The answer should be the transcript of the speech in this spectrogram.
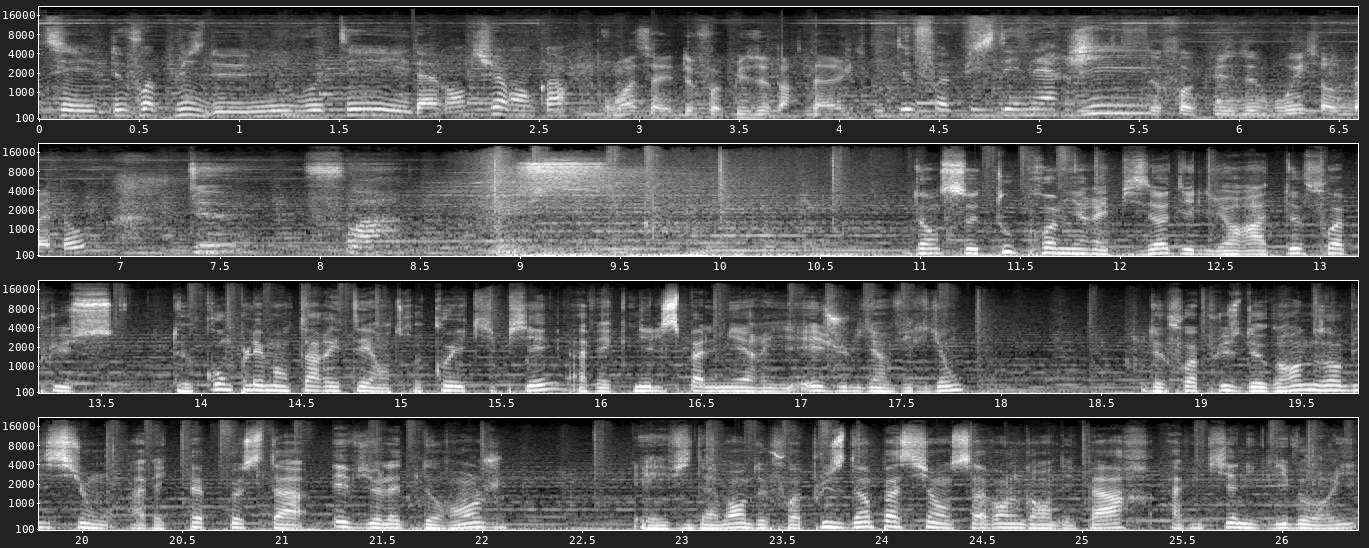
C'est deux fois plus de nouveautés et d'aventures encore. Pour moi, ça va être deux fois plus de partage. Deux fois plus d'énergie. Deux fois plus de bruit sur le bateau. Deux fois plus. Dans ce tout premier épisode, il y aura deux fois plus de complémentarité entre coéquipiers avec Nils Palmieri et Julien Villion, deux fois plus de grandes ambitions avec Pep Costa et Violette d'Orange, et évidemment deux fois plus d'impatience avant le grand départ avec Yannick Livori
